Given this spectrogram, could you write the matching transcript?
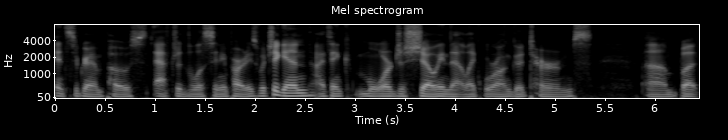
Instagram post after the listening parties, which again I think more just showing that like we're on good terms. Um, but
